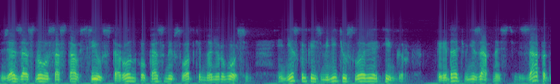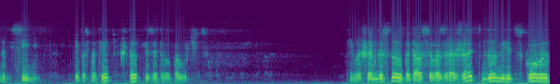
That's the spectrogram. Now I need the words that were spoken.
взять за основу состав сил сторон, указанный в сводке номер 8, и несколько изменить условия игр, передать внезапность западным синим и посмотреть, что из этого получится. Тимошенко снова пытался возражать, но Мерецкого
